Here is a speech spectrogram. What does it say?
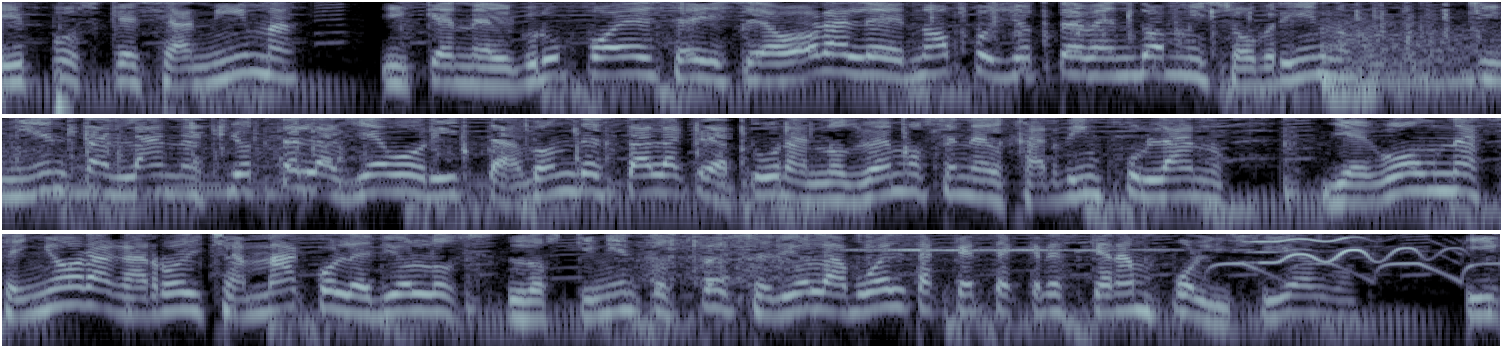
y pues que se anima y que en el grupo ese dice, órale, no, pues yo te vendo a mi sobrino, 500 lanas, yo te las llevo ahorita, ¿dónde está la criatura? Nos vemos en el jardín fulano. Llegó una señora, agarró el chamaco, le dio los, los 500 pesos, se dio la vuelta, ¿qué te crees que eran policías? Y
